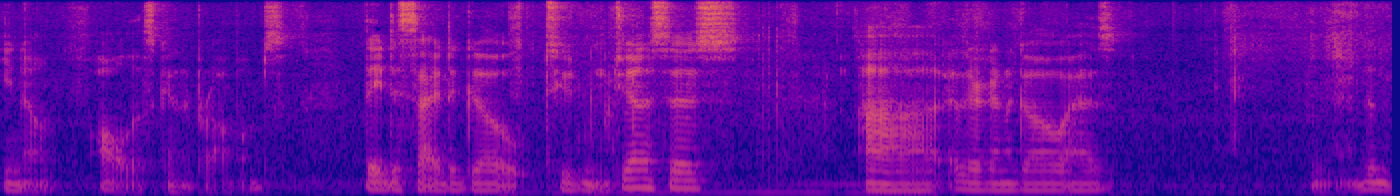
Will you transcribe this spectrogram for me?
you know, all those kind of problems they decide to go to New Genesis. Uh, they're gonna go as them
